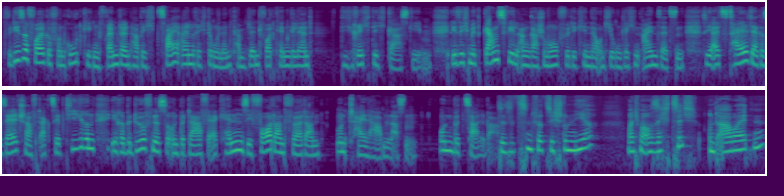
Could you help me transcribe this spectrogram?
Für diese Folge von Gut gegen Fremdeln habe ich zwei Einrichtungen in Camp Lindfort kennengelernt, die richtig Gas geben, die sich mit ganz viel Engagement für die Kinder und Jugendlichen einsetzen, sie als Teil der Gesellschaft akzeptieren, ihre Bedürfnisse und Bedarfe erkennen, sie fordern, fördern und teilhaben lassen. Unbezahlbar. Sie sitzen 40 Stunden hier, manchmal auch 60 und arbeiten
